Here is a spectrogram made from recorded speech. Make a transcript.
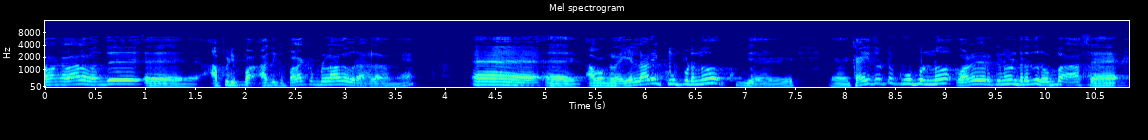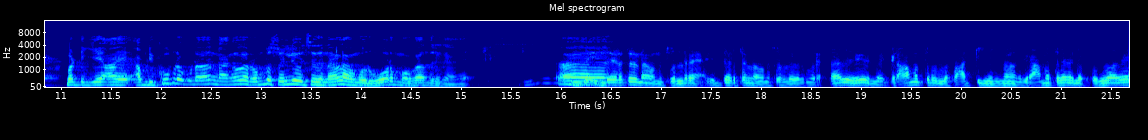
அவங்களால வந்து அப்படி அதுக்கு பழக்கம் இல்லாத ஒரு ஆள் அவங்க. அவங்கள எல்லாரையும் கூப்பிடணும் கைதொட்டு கூப்பிடணும் வரவேற்கணும்ன்றது ரொம்ப ஆசை. பட் அப்படி கூப்பிடக்கூடாதுன்னு நாங்கெல்லாம் ரொம்ப சொல்லி வச்சதுனால அவங்க ஒரு ஓரமா உட்காந்துருக்காங்க இந்த இடத்துல நான் ஒண்ணு சொல்றேன். இந்த இடத்துல நான் ஒண்ணு சொல்ல விரும்புறேன். அதாவது இந்த கிராமத்துல உள்ள பாட்டிங்கன்னா கிராமத்துல இல்ல பொதுவாவே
